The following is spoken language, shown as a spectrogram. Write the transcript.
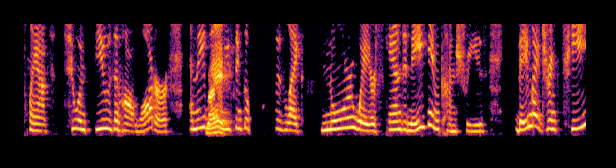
plant to infuse in hot water. And even right. when you think of places like Norway or Scandinavian countries, they might drink tea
